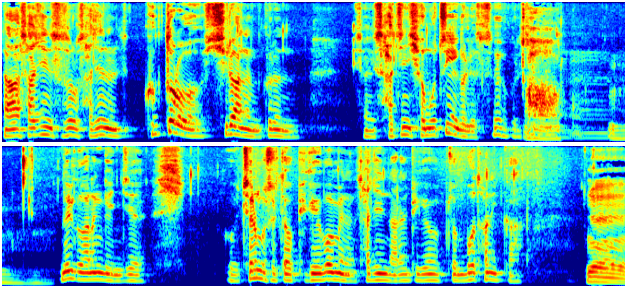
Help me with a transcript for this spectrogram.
나 사진 스스로 사진을 극도로 싫어하는 그런 사진 혐오증에 걸렸어요. 그래서 아, 늙어가는 게 이제 그 젊었을 때와 비교해 보면 사진 나름 비교하면 좀 못하니까 네.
